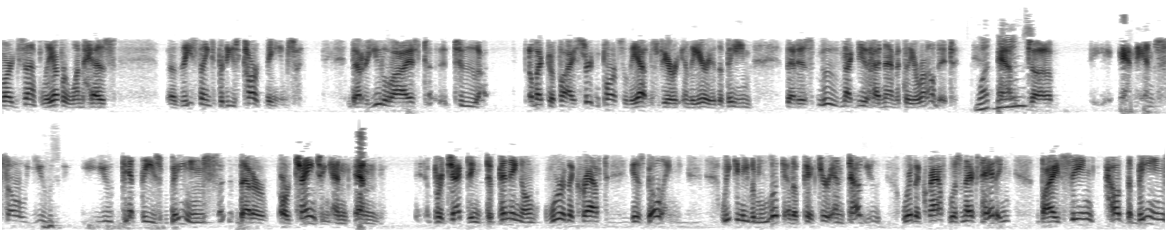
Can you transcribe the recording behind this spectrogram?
for example, the upper one has uh, these things produce torque beams that are utilized to electrify certain parts of the atmosphere in the area of the beam that is moved magnetodynamically around it. What beams? And, uh, and, and so you you get these beams that are, are changing and, and projecting depending on where the craft is going. We can even look at a picture and tell you where the craft was next heading by seeing how the beams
